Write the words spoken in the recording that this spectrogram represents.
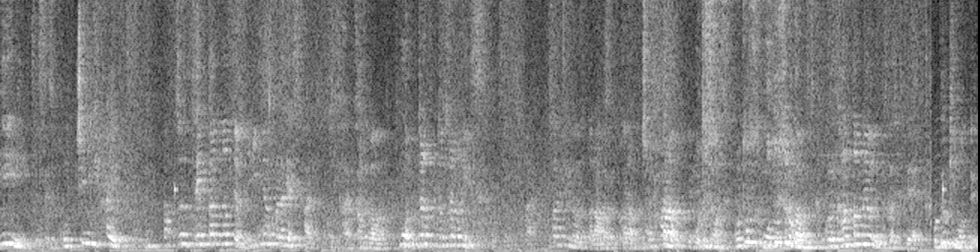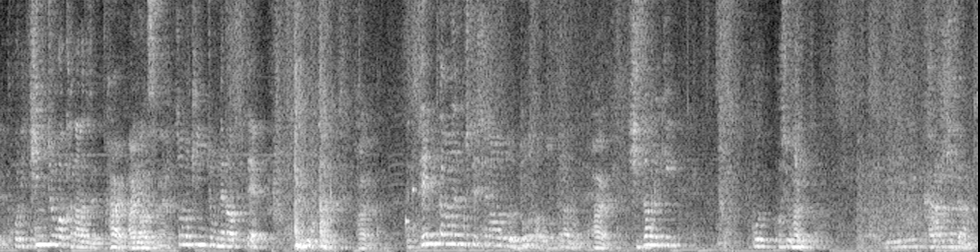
いいって先生こっちに入るんですよねあ、それ転換になっては、入り身はこれだけです。はい、はい、片側。もう、ど、どちらもいいです。はい、さっきのだったら、そこから、ここから落とします。落とす落とすのが難しい。これ簡単なようで難しくて、武器持ってると、ここに緊張が必ず。はいありますねその緊張を狙って、打たれるんで転換をしてしまうと、動作が遅くなるので、いはい膝抜き。こういう腰を切るんですよ。右から膝抜き。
